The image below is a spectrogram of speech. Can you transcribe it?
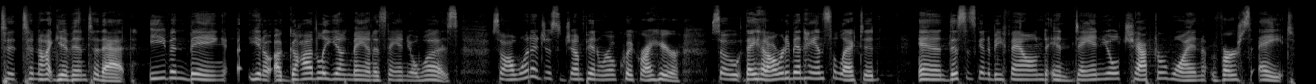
to, to not give in to that, even being, you know, a godly young man as Daniel was. So I want to just jump in real quick right here. So they had already been hand selected, and this is going to be found in Daniel chapter 1, verse 8.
